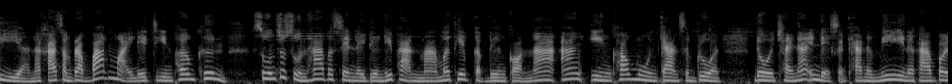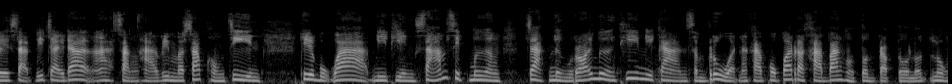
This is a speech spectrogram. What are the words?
ลี่ยนะคะสำหรับบ้านใหม่ในจีนเพิ่มขึ้น 0.05%ในเดือนที่ผ่านมาเมื่อเทียบกับเดือนก่อนหน้าอ้างอิงข้อมูลการสำรวจ โดย China Index Academy นะคะบริษัทวิจัยด้านอสังหาริมทรัพย์ของจีน ที่ระบุว่ามีเพียง 30 เมืองจาก 100 เมืองที่มีการสำรวจนะคะพบว่าราคาบ้านของตนปรับตัวลดลง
